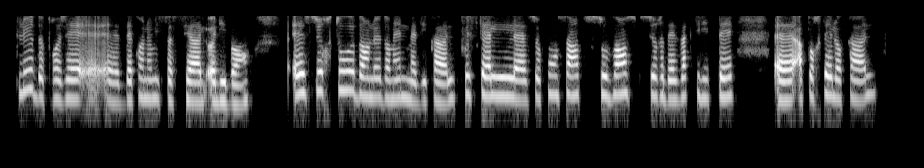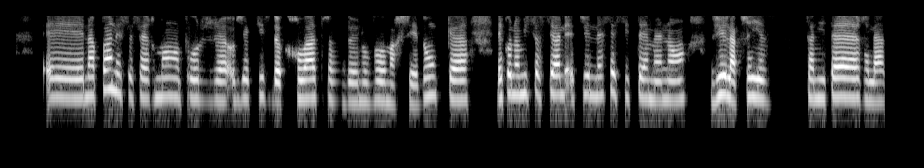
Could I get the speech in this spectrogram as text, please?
plus de projets euh, d'économie sociale au Liban et surtout dans le domaine médical, puisqu'elle euh, se concentre souvent sur des activités euh, à portée locale et n'a pas nécessairement pour euh, objectif de croître de nouveaux marchés. Donc, l'économie sociale est une nécessité maintenant, vu la crise sanitaire, la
